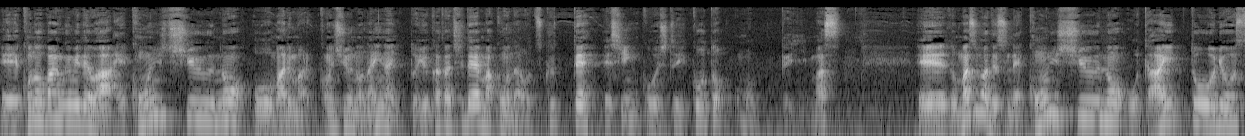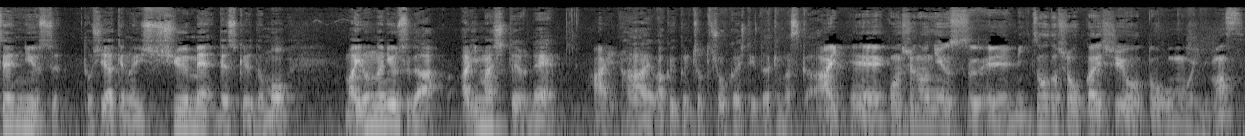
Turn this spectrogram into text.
えーこの番組では、えー今週のまる今週の何々という形で、まあ、コーナーを作ってえー進行していこうと思っています、えーとまずはですね今週の大統領選ニュース年明けの1週目ですけれども、まあ、いろんなニュースがありましたよね。はい、はい、涌井君ちょっと紹介していただけますか？はい。えー今週のニュース、え3つほど紹介しようと思います、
